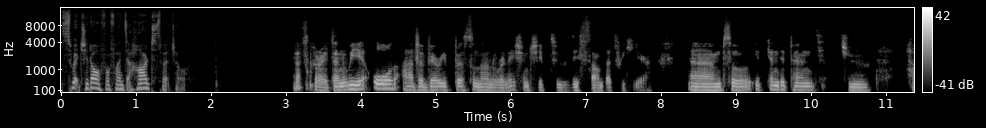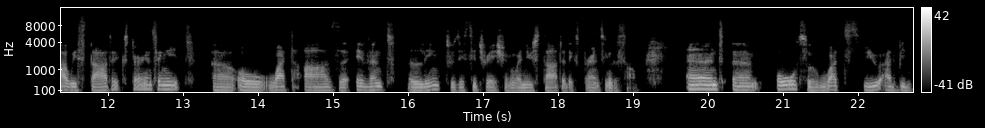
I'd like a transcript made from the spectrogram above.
switch it off or finds it hard to switch off. That's correct. And we all have a very personal relationship to this sound that we hear. Um, so it can depend to how we start experiencing it, uh, or what are the events linked to this situation when you started experiencing the sound. And um, also what you had been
